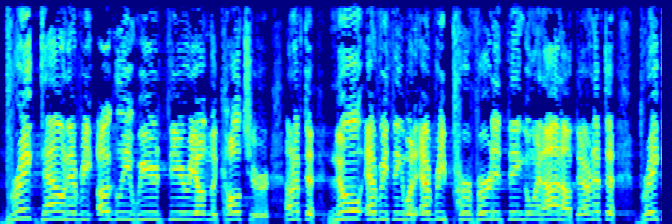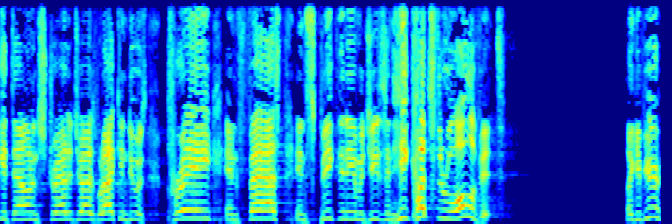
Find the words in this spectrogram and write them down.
break down every ugly, weird theory out in the culture. I don't have to know everything about every perverted thing going on out there. I don't have to break it down and strategize. What I can do is pray and fast and speak the name of Jesus, and He cuts through all of it. Like, if you're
